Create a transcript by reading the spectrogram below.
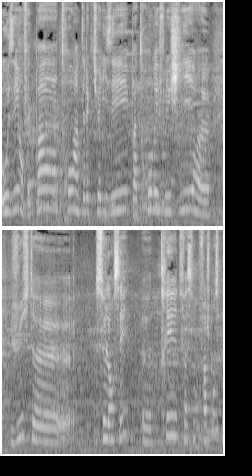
oser en fait, pas trop intellectualiser, pas trop réfléchir, euh, juste euh, se lancer. euh, très façon enfin je pense que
